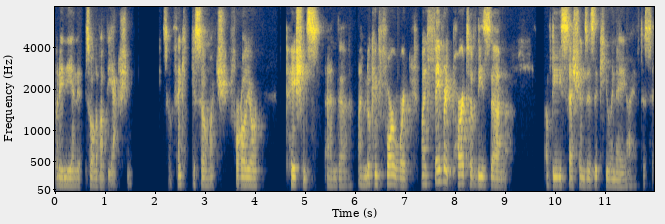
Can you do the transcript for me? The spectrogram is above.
but in the end, it's all about the action. So thank you so much for all your patience, and uh, I'm looking forward. My favorite part of these uh, of these sessions is the Q&A, I have to say.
